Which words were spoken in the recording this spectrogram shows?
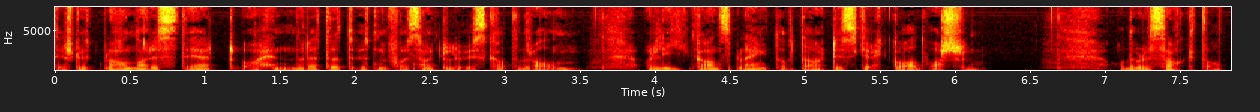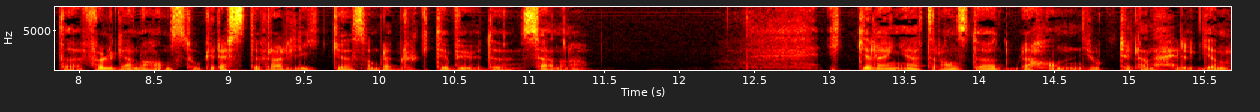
Til slutt ble han arrestert og henrettet utenfor St. Louis-katedralen, og liket hans ble hengt opp der til skrekk og advarsel. Og det ble sagt at følgerne hans tok rester fra liket som ble brukt i voodoo senere. Ikke lenge etter hans død ble han gjort til en helgen,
